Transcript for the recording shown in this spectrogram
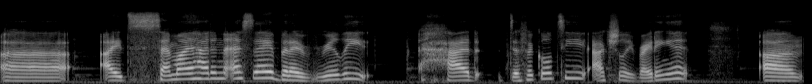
Uh, I semi had an essay, but I really had difficulty actually writing it. Um,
